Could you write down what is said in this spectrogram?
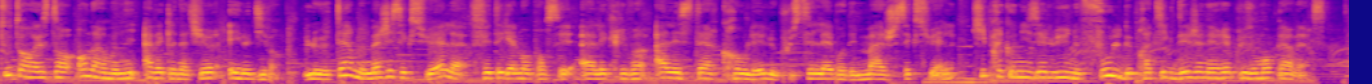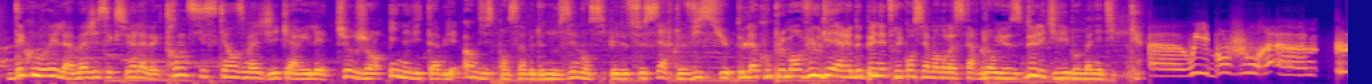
tout en restant en harmonie avec la nature et le divin. Le terme magie sexuelle fait également penser à l'écrivain Aleister Crowley, le plus célèbre des mages sexuels, qui préconisait lui une foule de pratiques dégénérées plus ou moins perverses. Découvrez la magie sexuelle avec 3615 magie car il est urgent, inévitable et indispensable de nous émanciper de ce cercle vicieux de l'accouplement vulgaire et de pénétrer consciemment dans la sphère glorieuse de l'équilibre magnétique. Euh, oui, bonjour. Euh,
